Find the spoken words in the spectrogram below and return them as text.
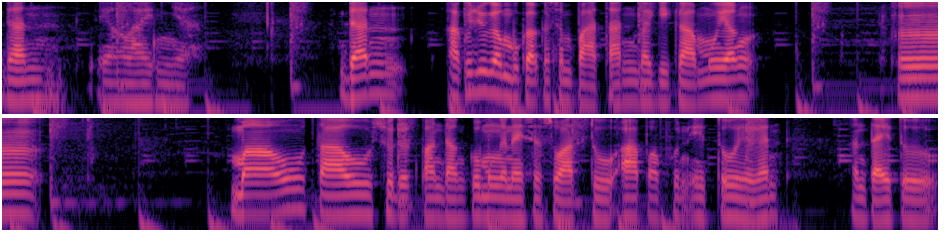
dan yang lainnya. Dan aku juga membuka kesempatan bagi kamu yang hmm, mau tahu sudut pandangku mengenai sesuatu apa pun itu ya kan? Entah itu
